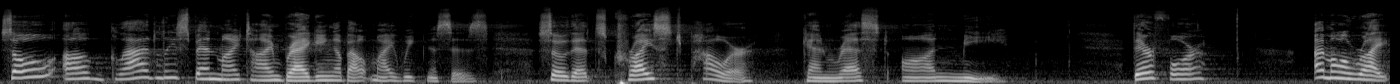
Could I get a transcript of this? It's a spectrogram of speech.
So I'll gladly spend my time bragging about my weaknesses so that Christ's power can rest on me. Therefore, I'm all right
